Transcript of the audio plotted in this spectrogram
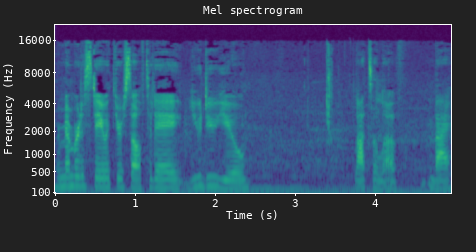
Remember to stay with yourself today. You do you. Lots of love. Bye.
